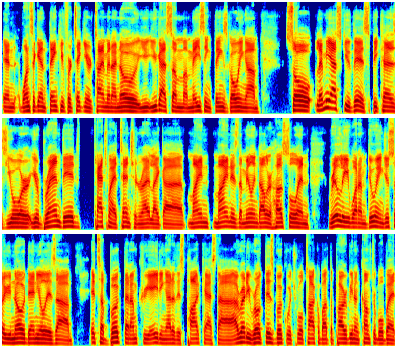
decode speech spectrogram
and once again, thank you for taking your time. And I know you you got some amazing things going. Um, so let me ask you this because your your brand did catch my attention, right? Like uh mine mine is the million dollar hustle and really what I'm doing just so you know Daniel is uh it's a book that I'm creating out of this podcast. Uh, I already wrote this book, which we'll talk about the power of being uncomfortable. But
